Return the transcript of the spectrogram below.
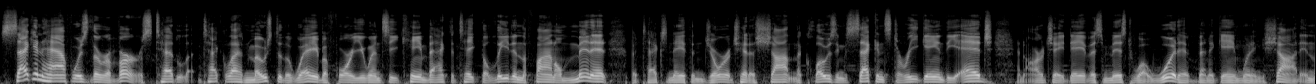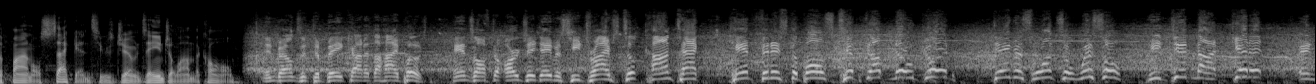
Second half was the reverse. Tech led most of the way before UNC came back to take the lead in the final minute, but Tech's Naithan George hit a shot in the closing seconds to regain the edge, and R.J. Davis missed what would have been a game winning shot in the final seconds. Here's Jones Angell on the call. Inbounds it to Bacot at the high post. Hands off to RJ Davis. He drives, took contact, can't finish. The ball's tipped up, no good. Davis wants a whistle. He did not get it, and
